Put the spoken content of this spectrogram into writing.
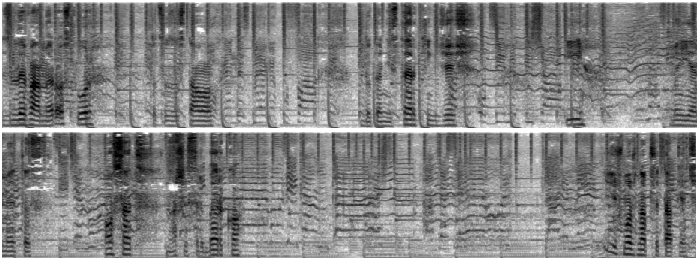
Zlewamy roztwór. To co zostało do kanisterki gdzieś. I myjemy to osad, nasze sreberko. I już można przytapiać.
